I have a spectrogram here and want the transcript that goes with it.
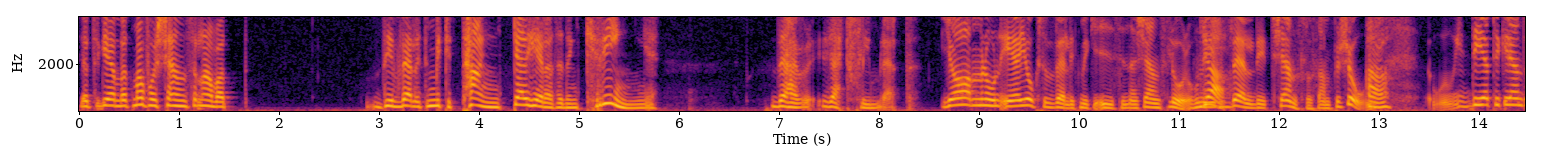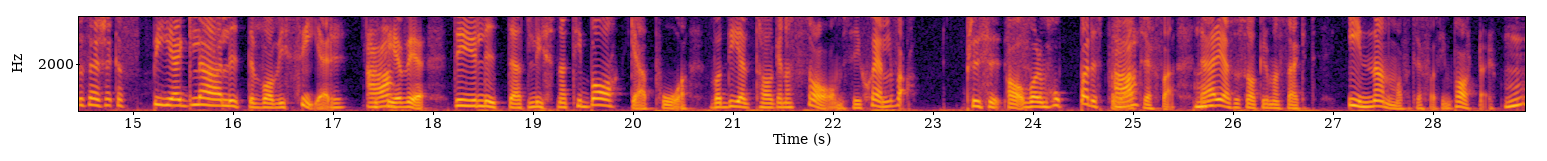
jag tycker ändå att man får känslan av att det är väldigt mycket tankar hela tiden kring det här hjärtflimret. Ja, men hon är ju också väldigt mycket i sina känslor. Hon är Ja. en väldigt känslosam person. Ja. Det jag tycker ändå så här försöka spegla lite vad vi ser på Ja. TV. Det är ju lite att lyssna tillbaka på vad deltagarna sa om sig själva. Precis. Ja, och vad de hoppades på att träffa. Det här är alltså saker de har sagt innan de har fått träffa sin partner. Mm,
